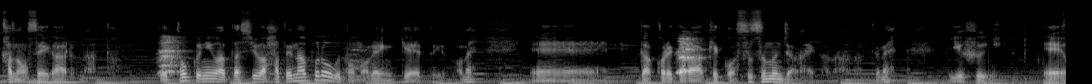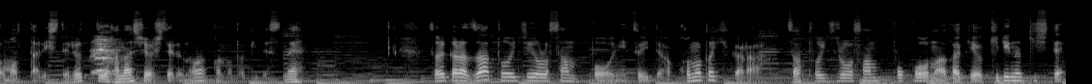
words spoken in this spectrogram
可能性があるなと。で特に私ははてなブログとの連携というのをね、えーがこれから結構進むんじゃないかななんてね、いうふうに、えー、思ったりしてるっていう話をしてるのがこの時ですね。それからザ・東一郎散歩については、この時からザ・東一郎散歩コーナーだけを切り抜きして、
